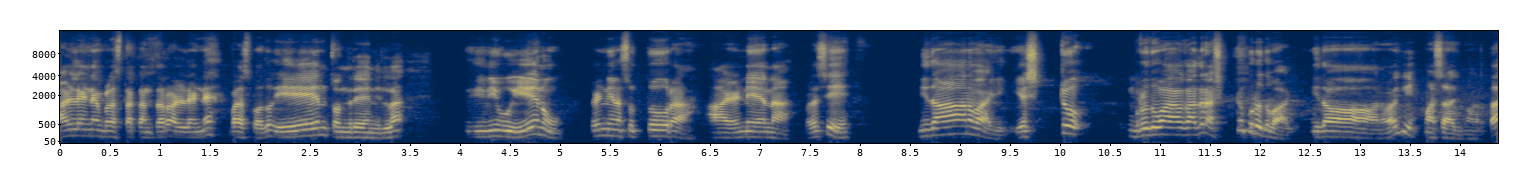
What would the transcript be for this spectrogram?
ಹಳ್ಳೆಣ್ಣೆ ಬಳಸ್ತಕ್ಕಂಥವ್ರು ಹಳ್ಳೆಣ್ಣೆ ಬಳಸ್ಬೋದು. ಏನು ತೊಂದರೆ ಏನಿಲ್ಲ. ನೀವು ಏನು ಕಣ್ಣಿನ ಸುತ್ತೂರ ಆ ಎಣ್ಣೆಯನ್ನ ಬಳಸಿ ನಿಧಾನವಾಗಿ ಎಷ್ಟು ಮೃದುವಾಗಾದ್ರೆ ಅಷ್ಟು ಮೃದುವಾಗಿ ನಿಧಾನವಾಗಿ ಮಸಾಜ್ ಮಾಡ್ತಾ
